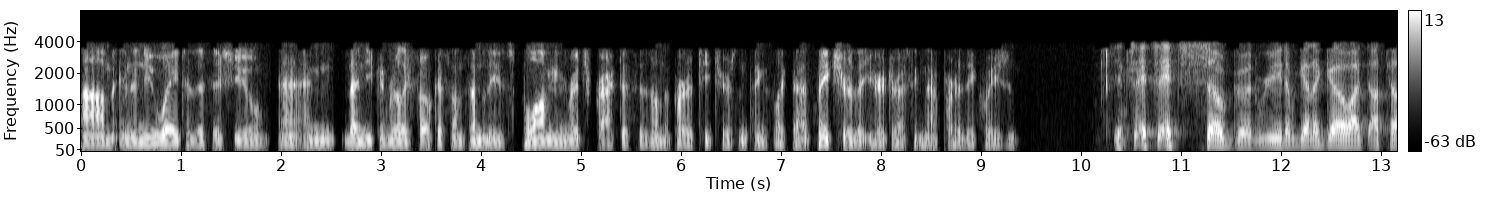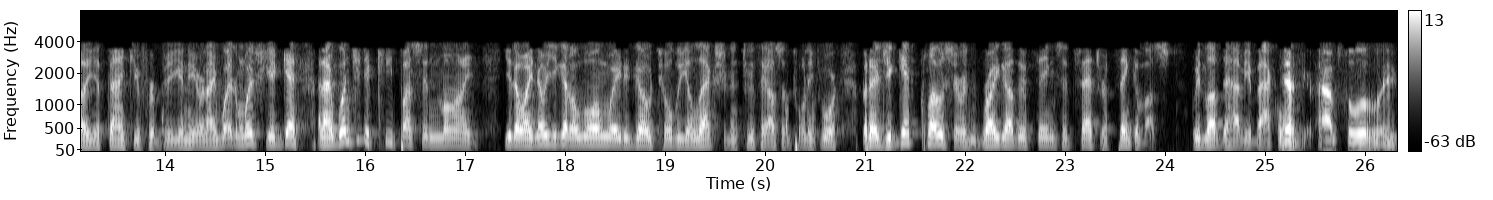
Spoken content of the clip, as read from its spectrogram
um, in a new way to this issue, and, then you can really focus on some of these belonging rich practices on the part of teachers and things like that. Make sure that you're addressing that part of the equation. It's it's it's so good, Reid. I'm gonna go. I, will tell you, thank you for being here, and I wish you again. And I want you to keep us in mind. You know, I know you got a long way to go till the election in 2024, but as you get closer and write other things, etc., think of us. We'd love to have you back on here. Absolutely.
